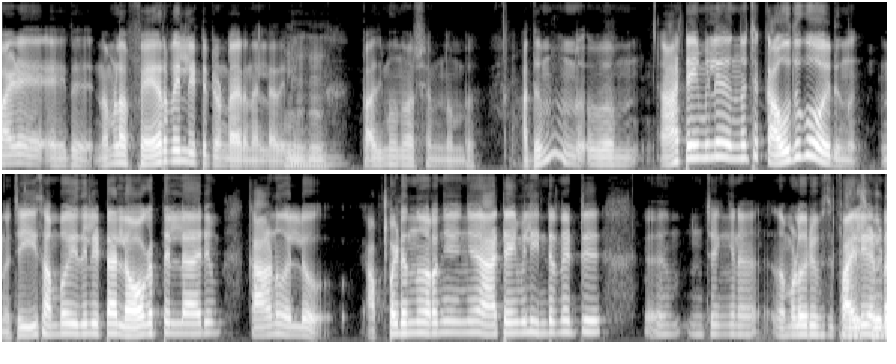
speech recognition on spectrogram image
പഴയ ഇത് നമ്മളെ ഫെയർവെൽ ഇട്ടിട്ടുണ്ടായിരുന്നല്ലോ അതിൽ. പതിമൂന്ന് വർഷം മുമ്പ്. അതും ആ ടൈമിൽ എന്ന് വെച്ചാൽ കൗതുകമായിരുന്നു. എന്ന് വെച്ചാൽ ഈ സംഭവം ഇതിലിട്ടാൽ ലോകത്തെല്ലാവരും കാണുമല്ലോ അപ്പടെന്ന് പറഞ്ഞു കഴിഞ്ഞാൽ ആ ടൈമിൽ ഇന്റർനെറ്റ് ഇങ്ങനെ നമ്മളൊരു ഫയൽ കണ്ട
